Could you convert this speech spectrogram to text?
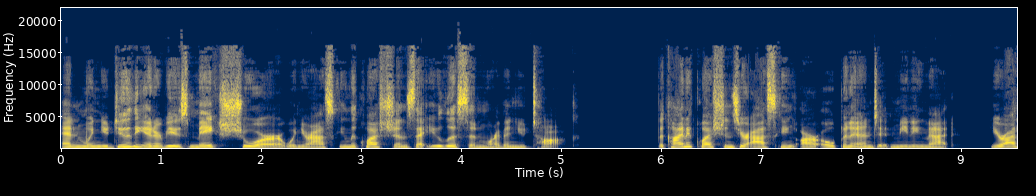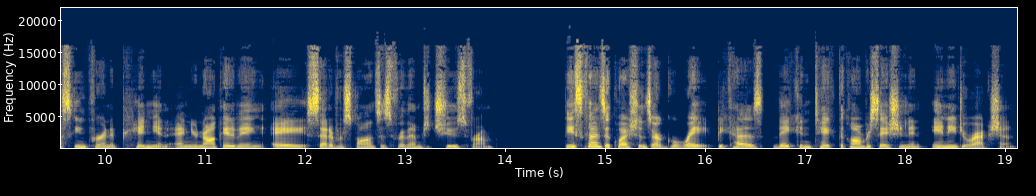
And when you do the interviews, make sure when you're asking the questions that you listen more than you talk. The kind of questions you're asking are open ended, meaning that you're asking for an opinion and you're not giving a set of responses for them to choose from. These kinds of questions are great because they can take the conversation in any direction.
